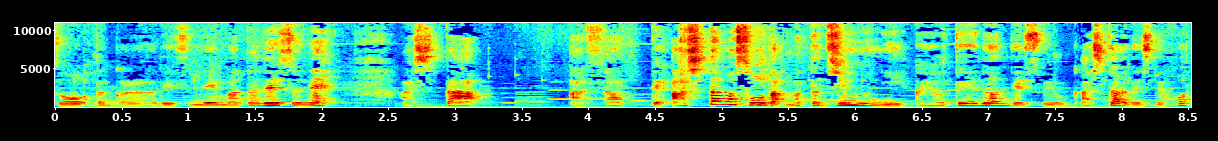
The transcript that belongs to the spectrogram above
そう、だからですね、またですね、明日、あさって、明日はそうだ、またジムに行く予定なんですよ。明日はですね、ホッ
